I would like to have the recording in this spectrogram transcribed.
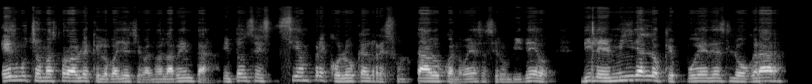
es mucho más probable que lo vayas llevando a la venta. Entonces, siempre coloca el resultado cuando vayas a hacer un video. Dile, mira lo que puedes lograr.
